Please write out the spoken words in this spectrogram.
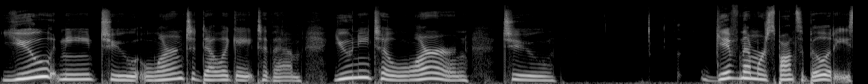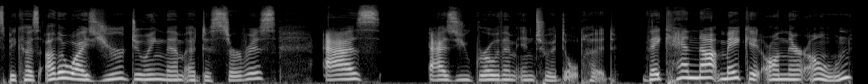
You need to learn to delegate to them. You need to learn to give them responsibilities because otherwise you're doing them a disservice as as you grow them into adulthood. They cannot make it on their own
